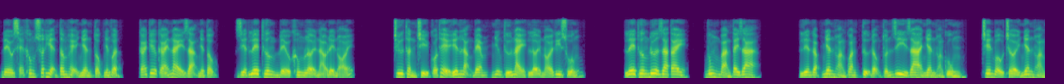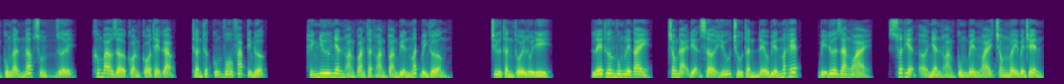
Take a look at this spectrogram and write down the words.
đều sẽ không xuất hiện tâm hệ nhân tộc nhân vật, cái kia cái này dạng nhân tộc, diệt lê thương đều không lời nào để nói. Chư thần chỉ có thể yên lặng đem những thứ này lời nói đi xuống. Lê thương đưa ra tay, vung bàn tay ra. Liền gặp nhân hoàng quan tự động tuấn di ra nhân hoàng cung, trên bầu trời nhân hoàng cung ẩn nấp xuống dưới, không bao giờ còn có thể gặp, thần thức cũng vô pháp tìm được. Hình như nhân hoàng quan thật hoàn toàn biến mất bình thường. Chư thần thối lui đi. Lê thương vung lên tay, trong đại điện sở hữu chủ thần đều biến mất hết, bị đưa ra ngoài, xuất hiện ở nhân hoàng cung bên ngoài trong mây bên trên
